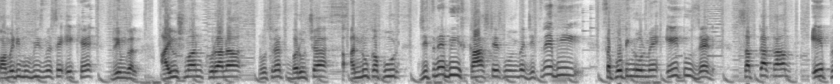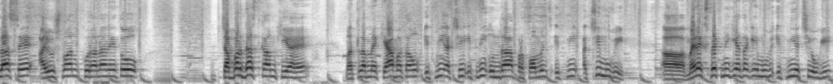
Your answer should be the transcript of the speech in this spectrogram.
comedy movies में से एक है ड्रीम गर्ल आयुष्मान खुराना, नुसरत भरूचा अन्नू कपूर, जितने भी कास्ट है इस मूवी में, जितने भी सपोर्टिंग रोल में ए टू जेड सबका काम ए प्लस है। आयुष्मान खुराना ने तो ज़बरदस्त काम किया है। मतलब मैं क्या बताऊँ, इतनी अच्छी, इतनी उमदा परफॉर्मेंस इतनी अच्छी मूवी मैंने एक्सपेक्ट नहीं किया था कि ये मूवी इतनी अच्छी होगी।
